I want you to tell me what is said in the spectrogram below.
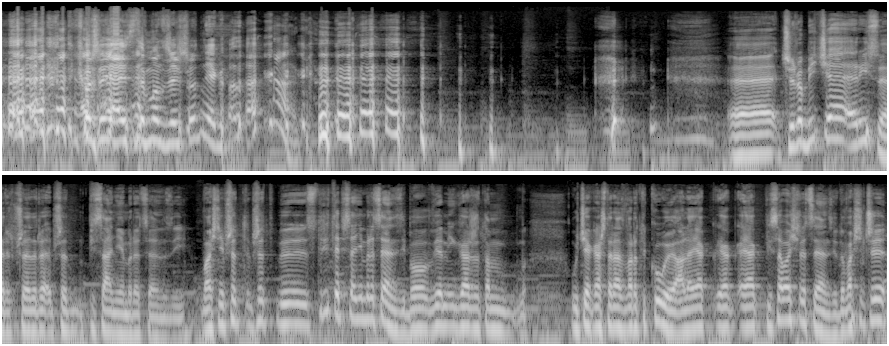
Tylko, że ja jestem mądrzejszy od niego, tak? Tak. E, czy robicie research przed, przed pisaniem recenzji? Właśnie przed, przed y, stricte pisaniem recenzji, bo wiem, Iga, że tam uciekasz teraz w artykuły, ale jak, jak, jak pisałaś recenzję, to właśnie czy,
